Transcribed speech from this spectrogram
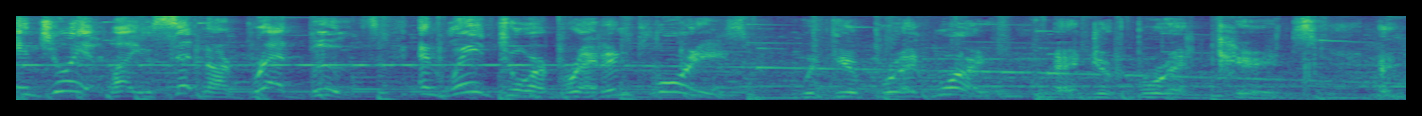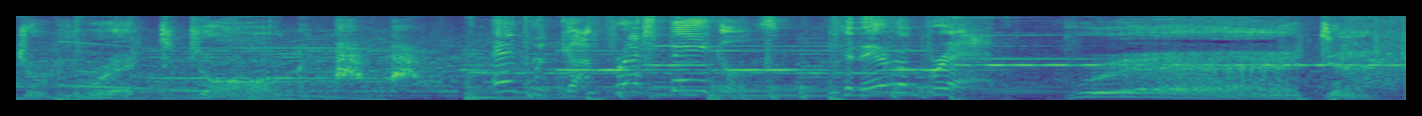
Enjoy it while you sit in our bread booths and wave to our bread employees with your bread wife and your bread kids and your bread dog. And we've got fresh bagels. Panera Bread. Bread.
